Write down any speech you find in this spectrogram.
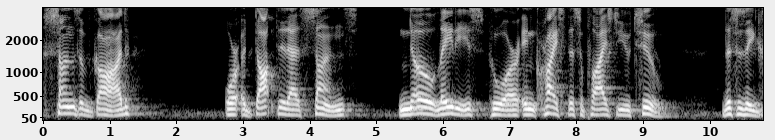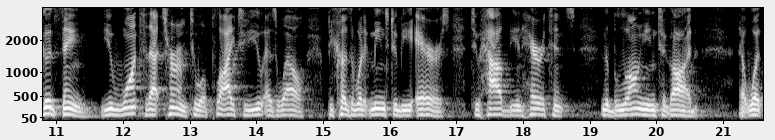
sons of God or adopted as sons, no, ladies who are in Christ, this applies to you too. This is a good thing. You want that term to apply to you as well because of what it means to be heirs, to have the inheritance and the belonging to God, that what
